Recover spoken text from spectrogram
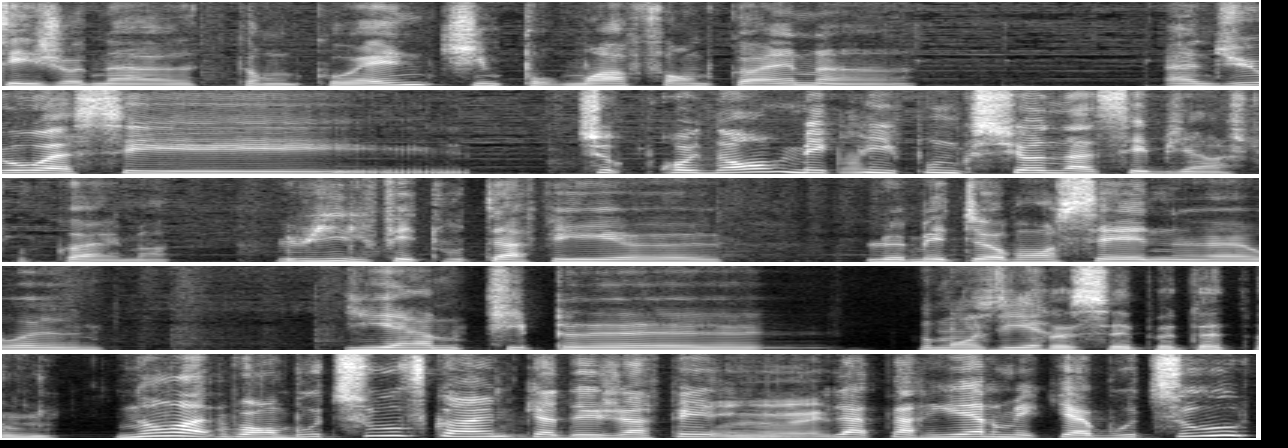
et Jonathan Cohen, qui pour moi forment quand même un, un duo assez surprenant, mais qui fonctionne assez bien, je trouve quand même. hein. Lui, il fait tout à fait euh, le metteur en scène, euh, qui est un petit peu, comment dire, Stressé peut-être. non, en bout de souffle quand même, qui a déjà fait la carrière, mais qui à bout de souffle.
